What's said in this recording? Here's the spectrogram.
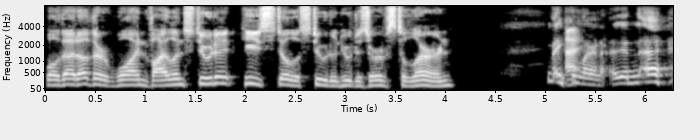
well, that other one violent student, he's still a student who deserves to learn. Make him learn. And, uh,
